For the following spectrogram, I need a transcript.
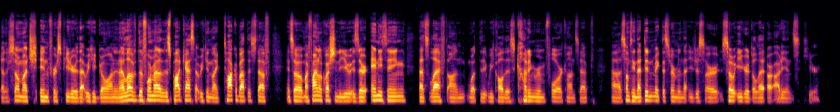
Yeah, there's so much in First Peter that we could go on, and I love the format of this podcast that we can like talk about this stuff. And so, my final question to you: Is there anything that's left on what the, we call this cutting room floor concept? Uh, something that didn't make the sermon that you just are so eager to let our audience hear?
